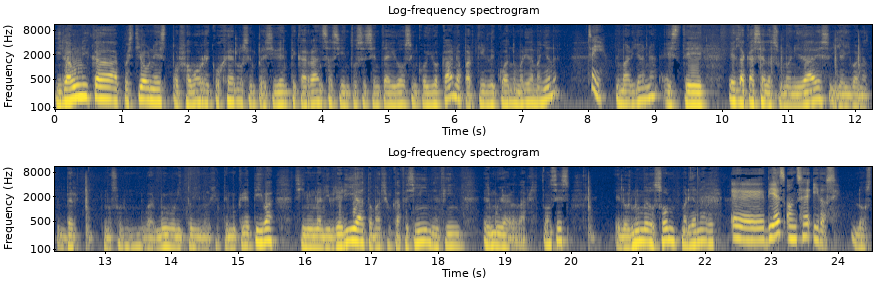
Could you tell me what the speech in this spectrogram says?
y la única cuestión es, por favor, recogerlos en Presidente Carranza 162 en Coyoacán, ¿a partir de cuándo, María, mañana? Sí. Mariana, este es la Casa de las Humanidades y ahí van a ver no solo un lugar muy bonito lleno de gente muy creativa, sino una librería, tomarse un cafecín, en fin, es muy agradable. Entonces, eh, los números son, Mariana, a ver. Eh, 10, 11 y 12 los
